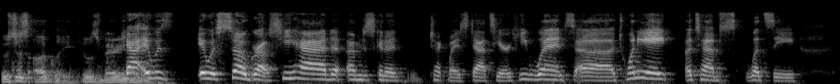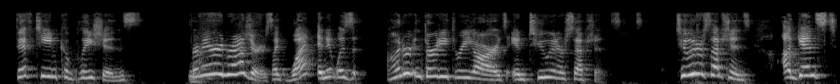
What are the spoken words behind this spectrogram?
was just ugly. It was very Yeah, ugly. it was it was so gross. He had I'm just gonna check my stats here. He went uh 28 attempts, let's see, 15 completions from Aaron Rodgers. Like what? And it was 133 yards and two interceptions. Two interceptions against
